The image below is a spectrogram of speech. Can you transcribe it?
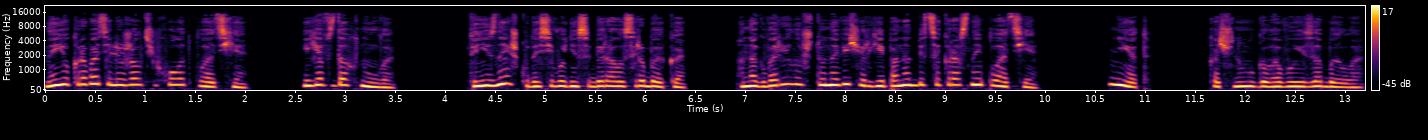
На ее кровати лежал чехол от платья, и я вздохнула. «Ты не знаешь, куда сегодня собиралась Ребекка? Она говорила, что на вечер ей понадобится красное платье». «Нет», — качнула головой Изабелла.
